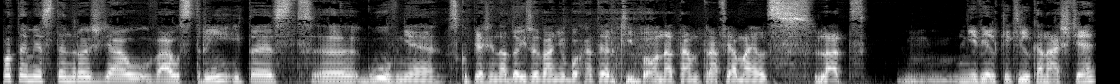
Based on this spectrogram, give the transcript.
Potem jest ten rozdział w Austrii i to jest e, głównie skupia się na dojrzewaniu bohaterki, bo ona tam trafia mając lat mm, niewielkie kilkanaście,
